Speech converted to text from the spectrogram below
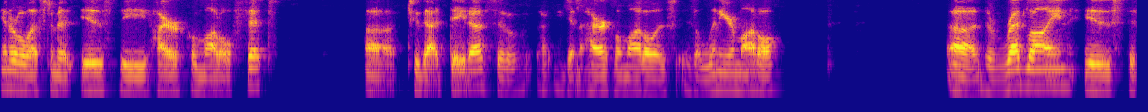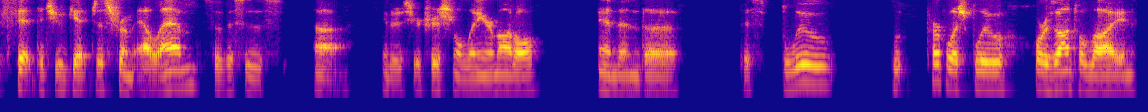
interval estimate is the hierarchical model fit uh, to that data. So uh, again, the hierarchical model is, is a linear model. Uh, the red line is the fit that you get just from LM. So this is uh, you know just your traditional linear model, and then the this blue, purplish blue horizontal line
